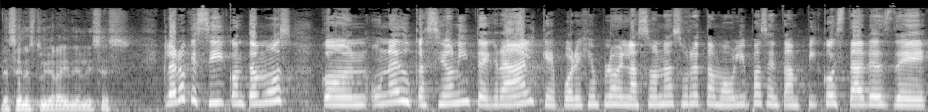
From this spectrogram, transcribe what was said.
deseen estudiar ahí en el ICES. Claro que sí, contamos con una educación integral que, por ejemplo, en la zona sur de Tamaulipas, en Tampico, está desde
